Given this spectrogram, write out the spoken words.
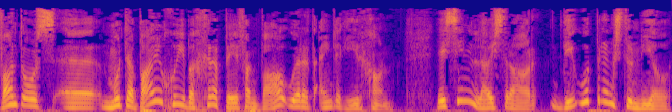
want ons uh, moet 'n baie goeie begrip hê van waaroor dit eintlik hier gaan. Jy sien luisteraar, die openingstoneel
